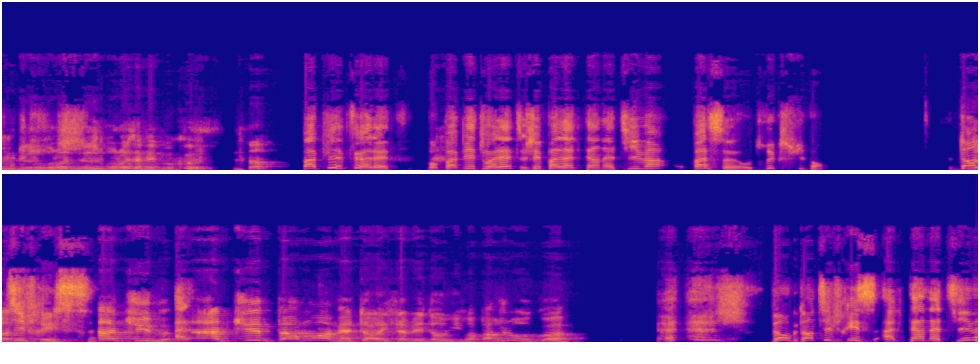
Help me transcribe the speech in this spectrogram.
Donc 12 rouleaux, 12 rouleaux, ça fait beaucoup. Non? Papier toilette. Bon, papier toilette, j'ai pas d'alternative. On passe au truc suivant. Dentifrice. Un tube. Un tube par mois. Mais attends, il se lave les dents 8 fois par jour ou quoi? Donc, dentifrice alternative,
